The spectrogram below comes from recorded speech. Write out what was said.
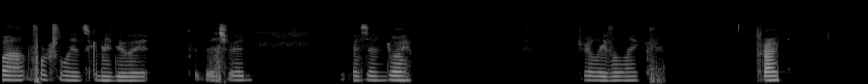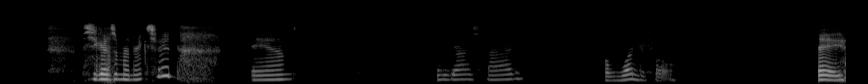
But unfortunately, it's gonna do it for this vid. If you guys enjoy, sure leave a like, subscribe. See you guys in my next vid, and you guys had a wonderful day.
